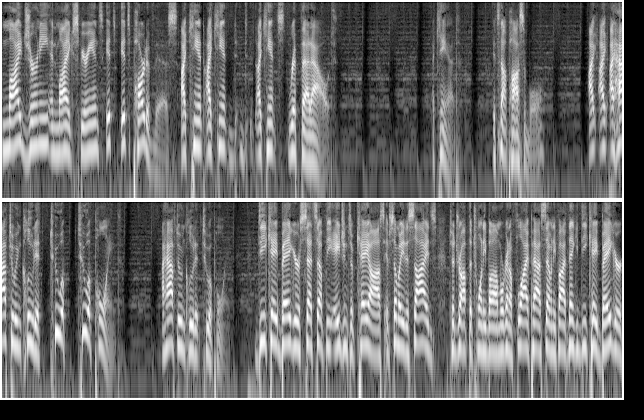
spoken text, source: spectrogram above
my journey and my experience, it's it's part of this. I can't I can't I can't rip that out. I can't. It's not possible. I, I, I have to include it to a to a point. I have to include it to a point. DK Bager sets up the agent of chaos. If somebody decides to drop the 20 bomb, we're going to fly past 75. Thank you, DK Bager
